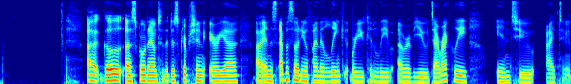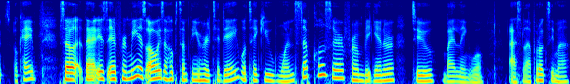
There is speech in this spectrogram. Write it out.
uh, go uh, scroll down to the description area uh, in this episode, and you'll find a link where you can leave a review directly into iTunes. Okay, so that is it for me. As always, I hope something you heard today will take you one step closer from beginner to bilingual. Hasta la próxima.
